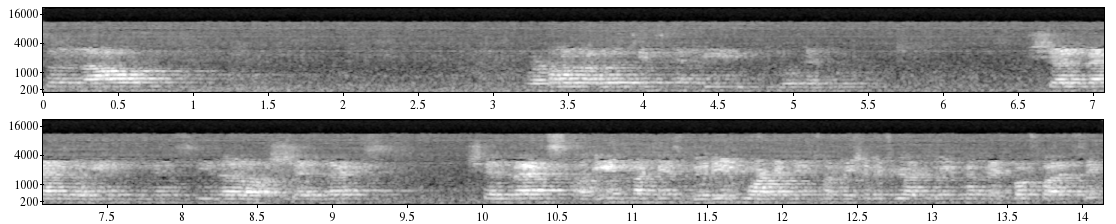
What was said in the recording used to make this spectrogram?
So now, what all other things can we look into? Shell bags again, you can see the shell bags. Shell bags again contains very important information. If you are doing the network forensic,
